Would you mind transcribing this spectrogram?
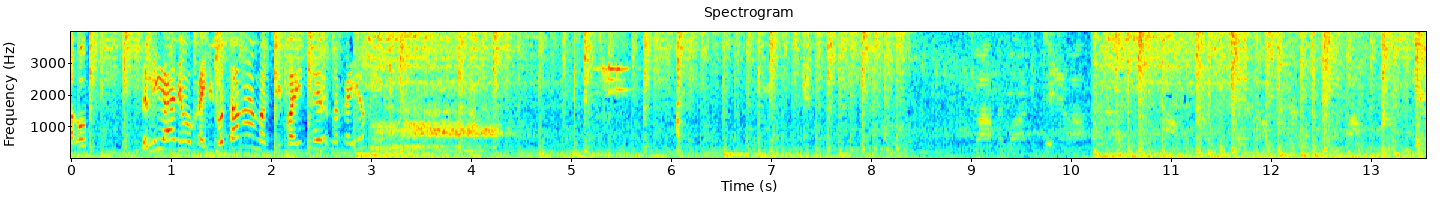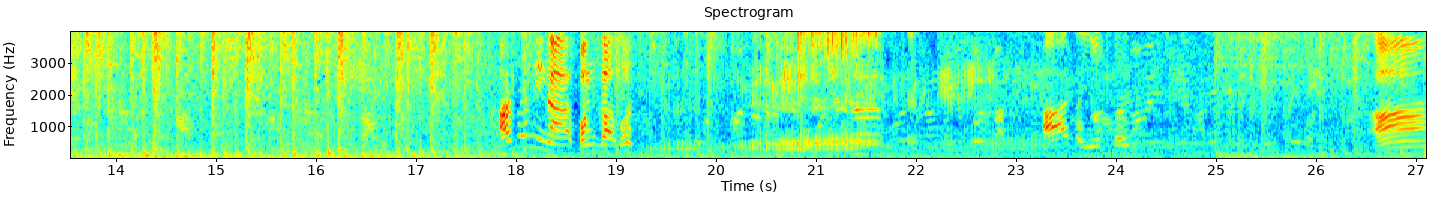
Ako dalian mo kayo. Buta nga mag divider na kayo na bangga boss? Ah, sa U-turn. Ah.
